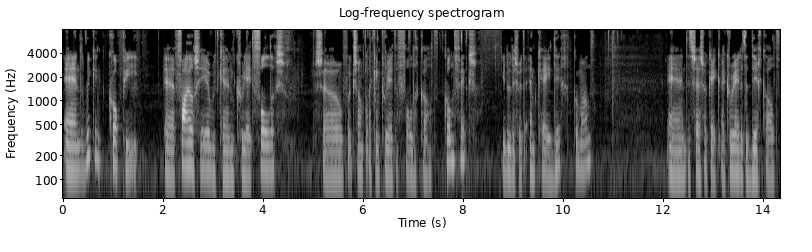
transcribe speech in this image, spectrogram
and we can copy uh, files here, we can create folders. So for example I can create a folder called configs. You do this with the mkdir command and it says, okay, I created a dir called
